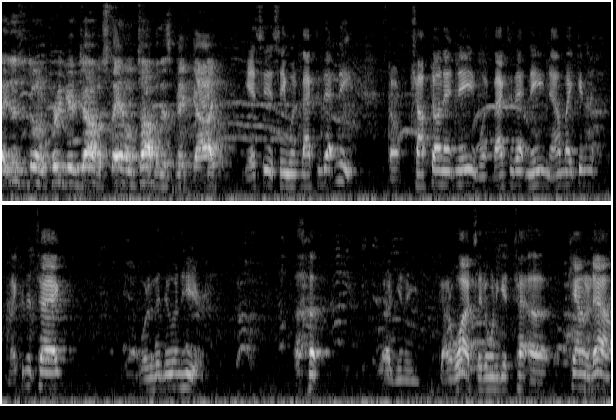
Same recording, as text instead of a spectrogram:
Jesus is doing a pretty good job of staying on top of this big guy. Yes, he is. He went back to that knee. Start chopped on that knee, went back to that knee, now making making the tag. Yeah, what are they doing here? Uh, well, you know, you got to watch. They don't want to get ta- uh, counted out.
